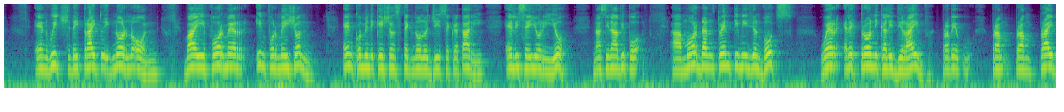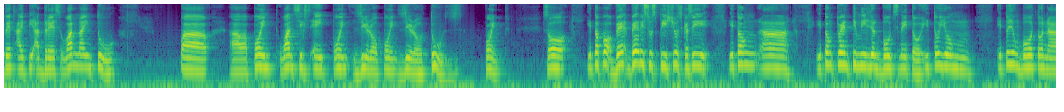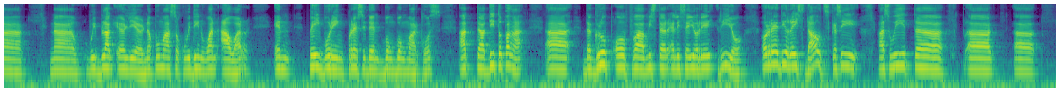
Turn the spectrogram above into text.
and which they tried to ignore noon by former Information and Communications Technology Secretary Eliseo Rio na sinabi po uh, more than 20 million votes were electronically derived from, from, from private IP address 192 uh, uh, point 168.0.02 point. So, ito po, ve- very suspicious kasi itong uh, itong 20 million votes na ito, ito yung ito yung boto na na we blog earlier na pumasok within one hour and favoring President Bongbong Marcos at uh, dito pa nga uh, the group of uh, Mr. Eliseo Rio already raised doubts kasi as we uh, uh, uh,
